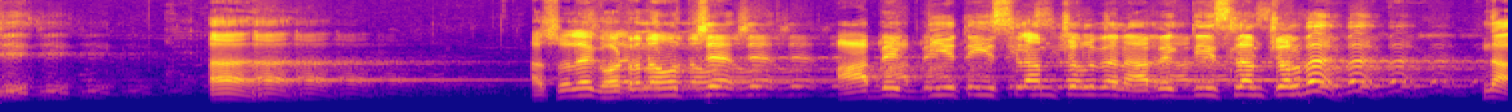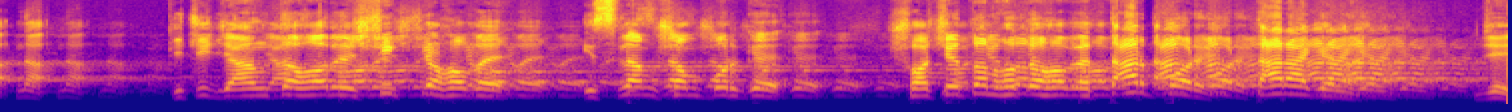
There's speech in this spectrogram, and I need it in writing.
জি। হ্যাঁ। আসলে ঘটনা হচ্ছে, আবেগ দিয়ে তো ইসলাম চলবে না। আবেগ দিয়ে ইসলাম চলবে? না। কিছু জানতে হবে, শিখতে হবে, ইসলাম সম্পর্কে সচেতন হতে হবে তারপরে, তার আগে জি।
